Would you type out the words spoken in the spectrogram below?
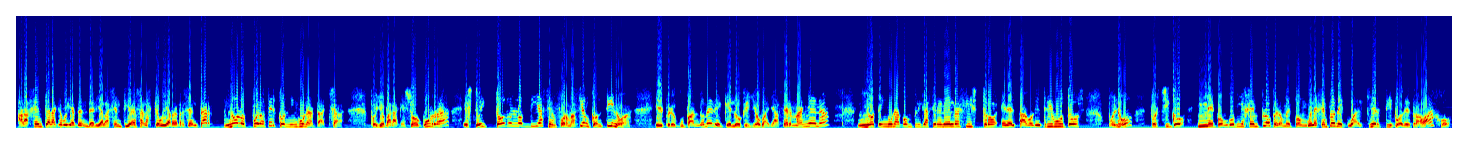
a la gente a la que voy a atender y a las entidades a las que voy a representar, no lo puedo hacer con ninguna tacha. Pues yo para que eso ocurra, estoy todos los días en formación continua y preocupándome de que lo que yo vaya a hacer mañana no tenga una complicación en el registro, en el pago de tributos. Bueno, pues chico, me pongo mi ejemplo, pero me pongo el ejemplo de cualquier tipo de trabajo,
